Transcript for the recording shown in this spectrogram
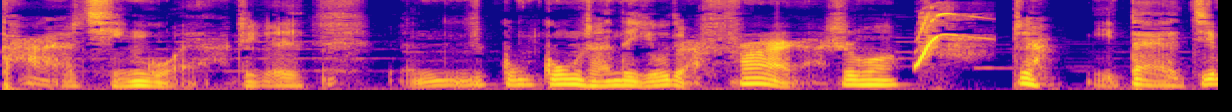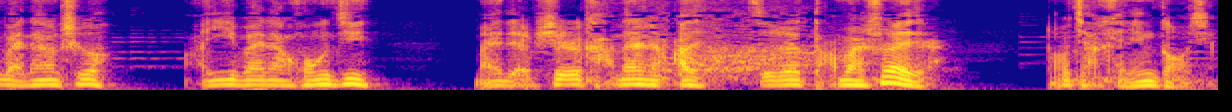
大秦国呀，这个嗯，功功臣得有点范儿啊，是不？这样，你带几百辆车啊，一百两黄金。”买点皮尔卡丹啥的，自个打扮帅点，到家肯定高兴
